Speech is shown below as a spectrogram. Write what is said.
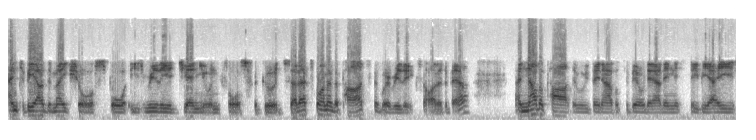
and to be able to make sure sport is really a genuine force for good. So, that's one of the parts that we're really excited about. Another part that we've been able to build out in this CBA is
